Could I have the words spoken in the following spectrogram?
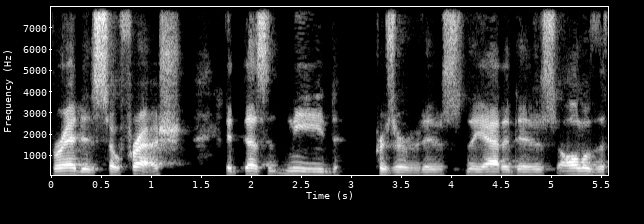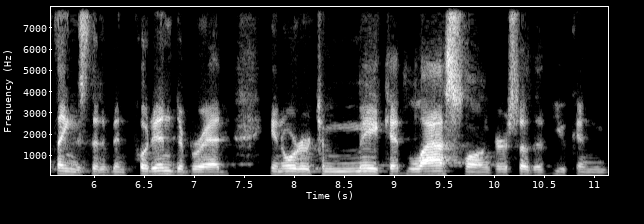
bread is so fresh, it doesn't need preservatives, the additives, all of the things that have been put into bread in order to make it last longer so that you can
